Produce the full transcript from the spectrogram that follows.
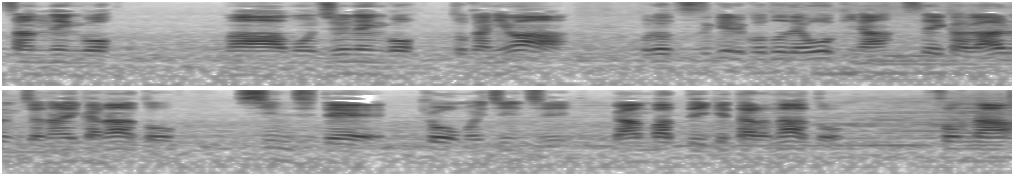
3年後、まあもう10年後とかには、これを続けることで大きな成果があるんじゃないかなと信じて、今日も一日頑張っていけたらなと、そんな、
